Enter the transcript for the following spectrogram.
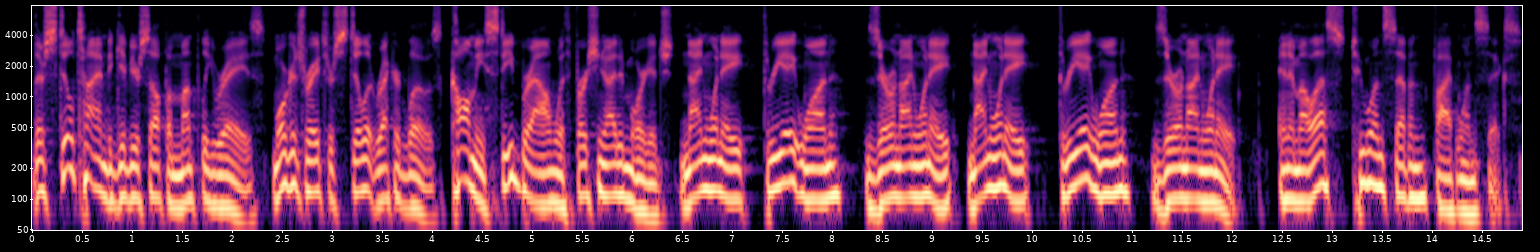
There's still time to give yourself a monthly raise. Mortgage rates are still at record lows. Call me, Steve Brown, with First United Mortgage, 918 381 0918, 918 381 0918. NMLS 217516.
